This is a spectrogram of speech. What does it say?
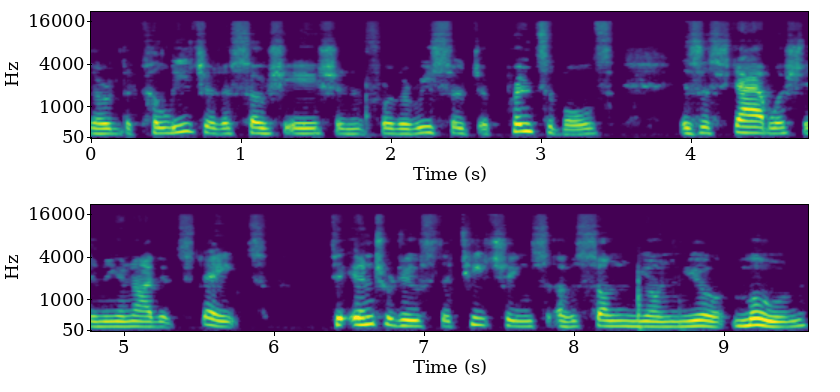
or the Collegiate Association for the Research of Principles, is established in the United States to introduce the teachings of Sun Myung Moon,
